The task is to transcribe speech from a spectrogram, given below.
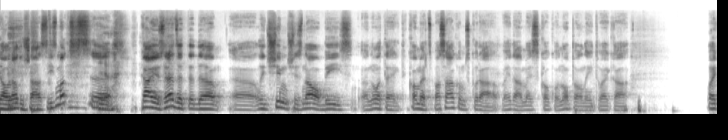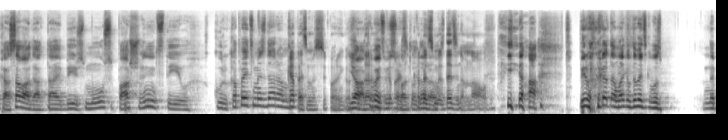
jau radušās izmaksas. Kā jūs redzat, tad uh, līdz šim šis nav bijis uh, noteikti komerces pasākums, kurā veidā mēs kaut ko nopelnītu, vai kā, vai kā savādāk. Tā ir bijusi mūsu pašu iniciatīva, kuru kāpēc mēs darām? Kāpēc mēs vispār to darām? kāpēc mēs vispār to kāpēc darām? mēs dedzinām naudu? Jā, pirmkārt, laikam, tāpēc, ka mums ne,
